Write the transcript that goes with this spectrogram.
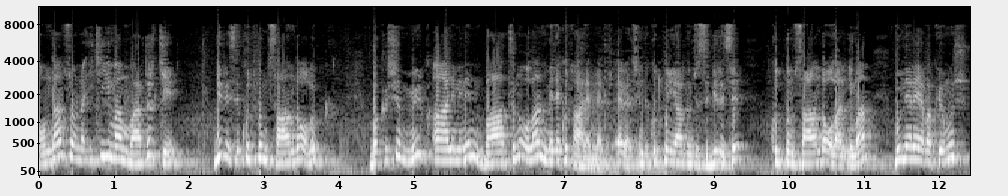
Ondan sonra iki imam vardır ki birisi kutbun sağında olup bakışı mülk aleminin batını olan melekut alemnedir. Evet şimdi kutbun yardımcısı birisi kutbun sağında olan imam bu nereye bakıyormuş?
